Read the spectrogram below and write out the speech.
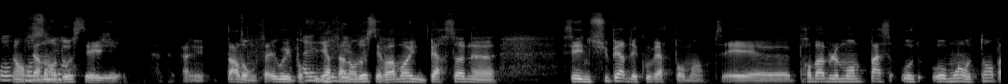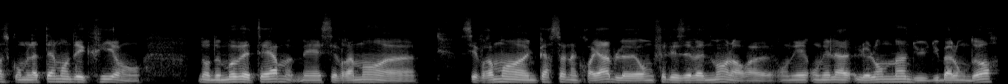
non, Fernando, c'est. Pardon, oui, pour finir, Fernando, c'est vraiment une personne c'est une superbe découverte pour moi. C'est euh, probablement pas au, moins autant parce qu'on me l'a tellement décrit en, dans de mauvais termes, mais c'est vraiment, euh, vraiment une personne incroyable. On fait des événements. Alors, euh, on est, on est le lendemain du, Ballon d'Or.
